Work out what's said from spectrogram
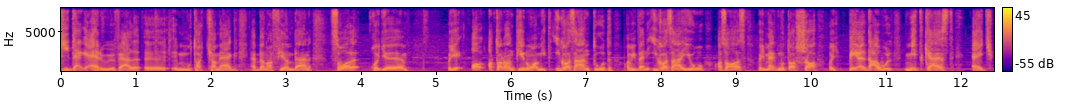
hideg erővel ö, mutatja meg ebben a filmben. Szóval, hogy ö, Hogy a, a Tarantino, amit igazán tud, amiben igazán jó, az az, hogy megmutassa, hogy például mit kezd egy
